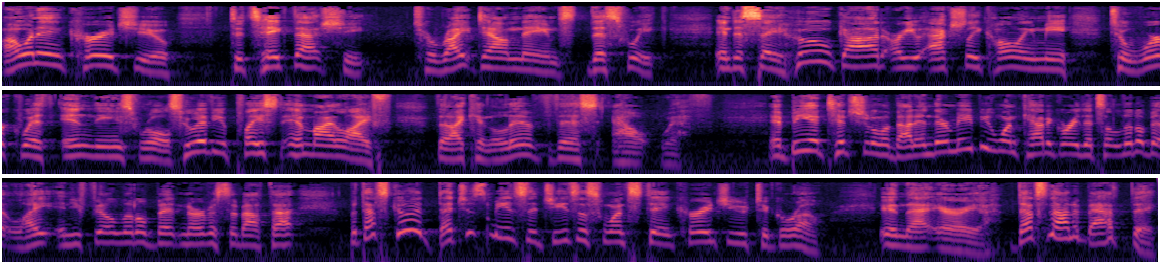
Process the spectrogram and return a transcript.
I want to encourage you to take that sheet, to write down names this week, and to say, Who, God, are you actually calling me to work with in these roles? Who have you placed in my life that I can live this out with? And be intentional about it. And there may be one category that's a little bit light and you feel a little bit nervous about that, but that's good. That just means that Jesus wants to encourage you to grow in that area. That's not a bad thing.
